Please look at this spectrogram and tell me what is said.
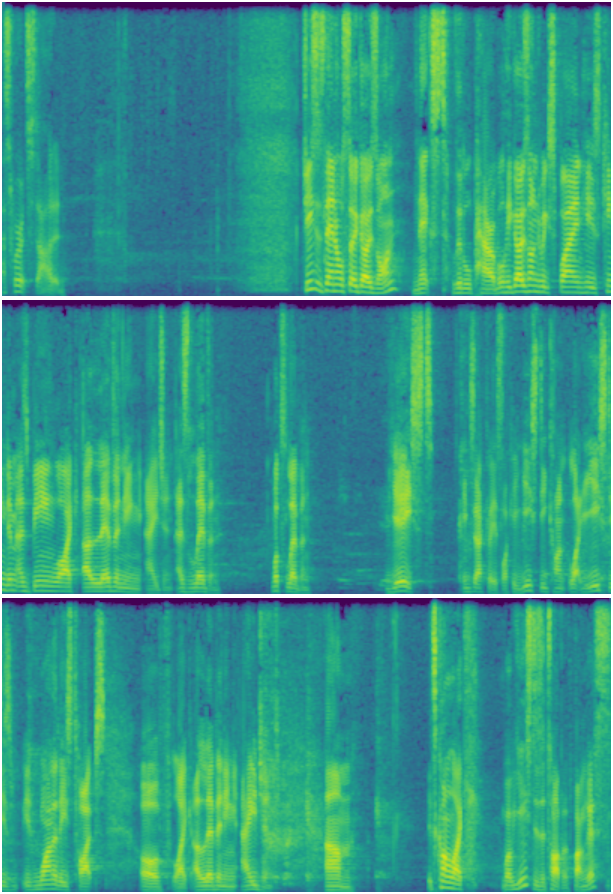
That's where it started. Jesus then also goes on, next little parable, he goes on to explain his kingdom as being like a leavening agent, as leaven. What's leaven? Yeast. Exactly. It's like a yeasty kind, like yeast is, is one of these types of like a leavening agent. Um, it's kind of like, well, yeast is a type of fungus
